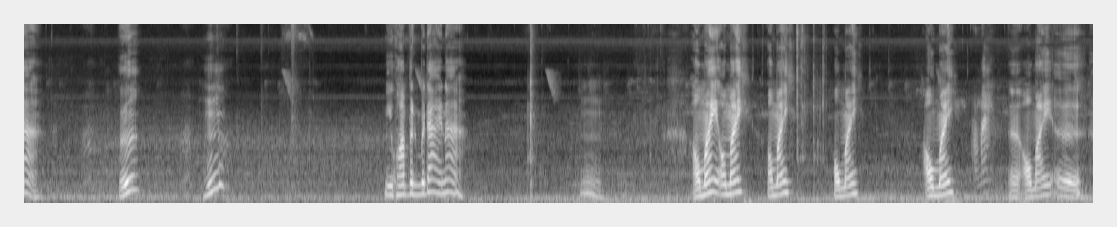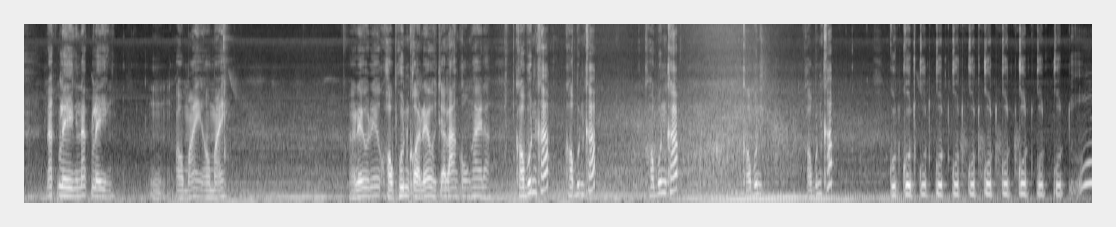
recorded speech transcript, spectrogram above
นะหือหือมีความเป็นไปได้นะอืมเอาไหมเอาไหมเอาไหมเอาไหมเอาไหมเอาไหมเออเอาไหมเออนักเลงนักเลงอืมเอาไหมเอาไหม เร็วเร็วขอบคุณก่อนเร็วจะล้างกงให้แล้วขอบคุณครับ ขอบคุณครับ ขอบคุณครับ ขอบคุณขอบคุณครับ กุดกุดกุดกุดกุดกุดกุดกุดกุดกุดกุดอู้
